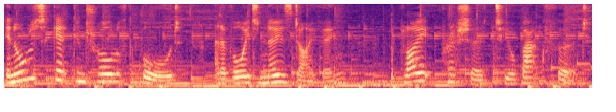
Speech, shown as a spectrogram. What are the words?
In order to get control of the board and avoid nosediving, Apply pressure to your back foot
